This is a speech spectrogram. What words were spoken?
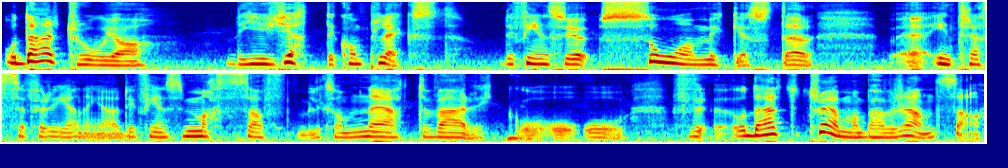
och där tror jag det är ju jättekomplext. Det finns ju så mycket ställ, eh, intresseföreningar. Det finns massa liksom, nätverk och, och, och, för, och där tror jag man behöver rensa.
